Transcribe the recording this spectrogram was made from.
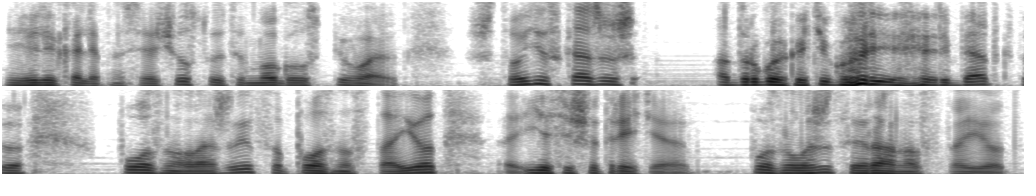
великолепно себя чувствуют и много успевают. Что не скажешь о другой категории ребят, кто поздно ложится, поздно встает. Есть еще третья. Поздно ложится и рано встает.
